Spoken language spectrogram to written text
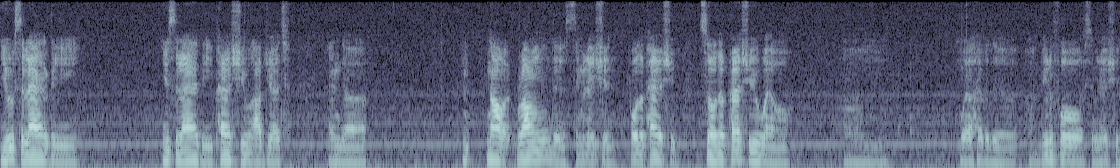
you select the you select the parachute object and uh, now run the simulation for the parachute so the parachute will um, will have the uh, beautiful simulation.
